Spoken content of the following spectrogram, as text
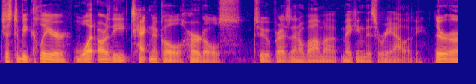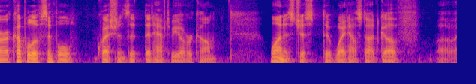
Just to be clear, what are the technical hurdles to President Obama making this a reality? There are a couple of simple questions that, that have to be overcome. One is just the whitehouse.gov uh,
